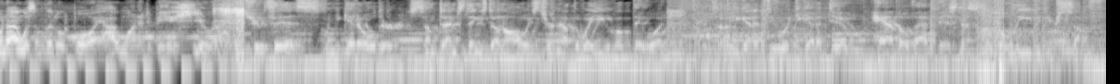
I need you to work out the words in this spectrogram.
When I was a little boy, I wanted to be a hero. The Truth is, when you get older, sometimes things don't always turn out the way you hope they would. So you gotta do what you gotta do. Handle that business. Believe in yourself.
